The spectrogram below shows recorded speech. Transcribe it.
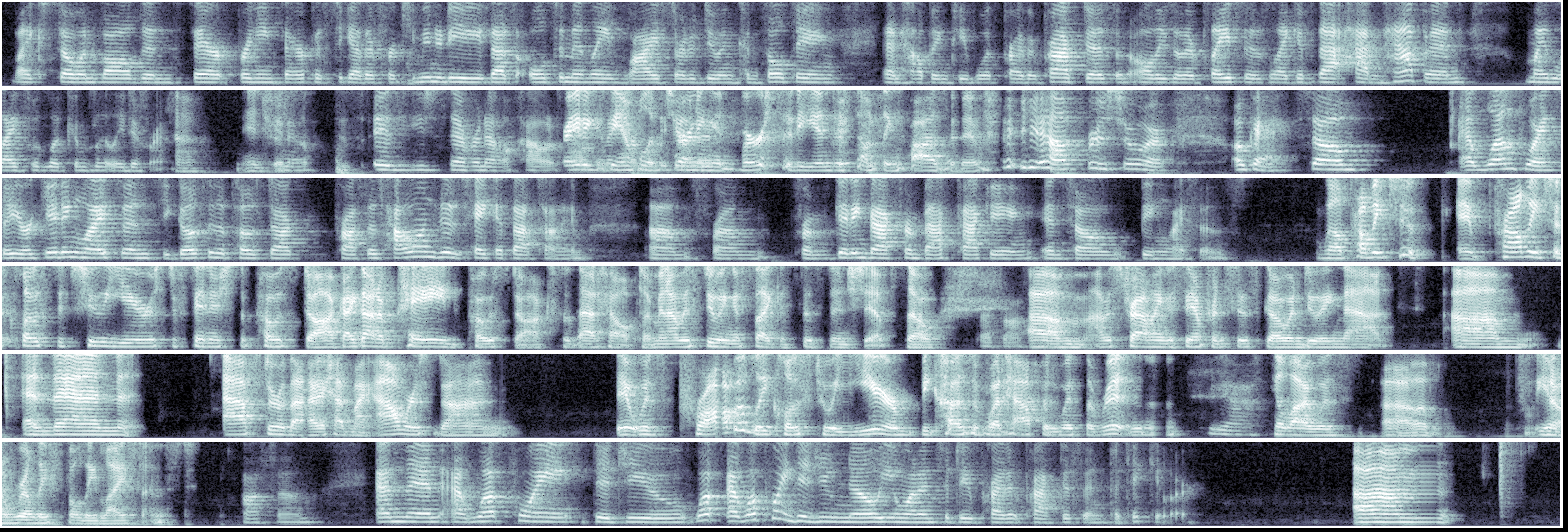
like so involved in ther- bringing therapists together for community. That's ultimately why I started doing consulting and helping people with private practice and all these other places. Like if that hadn't happened, my life would look completely different. Yeah, interesting. You know, is, is you just never know how it's great example of together. turning adversity into something positive. yeah, for sure. Okay, so at one point, so you're getting licensed, you go through the postdoc process. How long did it take at that time um, from from getting back from backpacking until being licensed? Well probably took it probably took close to two years to finish the postdoc. I got a paid postdoc so that helped. I mean i was doing a psych assistantship so that's awesome. um, i was traveling to san francisco and doing that. Um, and then after that i had my hours done it was probably close to a year because of what happened with the written yeah. till i was uh, you know really fully licensed. Awesome and then at what point did you what at what point did you know you wanted to do private practice in particular? Um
